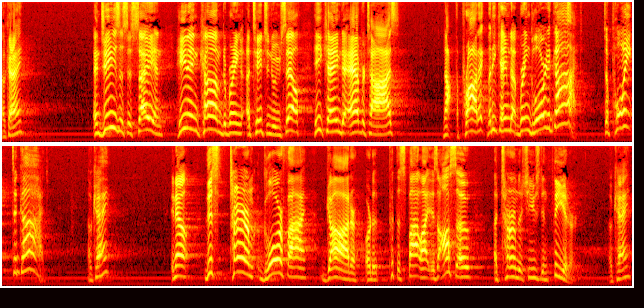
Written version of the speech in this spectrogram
okay? And Jesus is saying he didn't come to bring attention to himself, he came to advertise not the product, but he came to bring glory to God, to point to God. Okay? Now, this term, glorify God or, or to put the spotlight, is also a term that's used in theater. Okay?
